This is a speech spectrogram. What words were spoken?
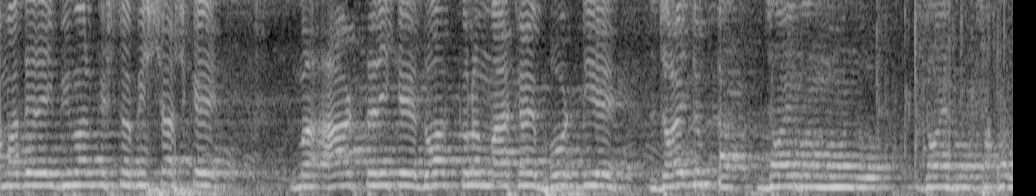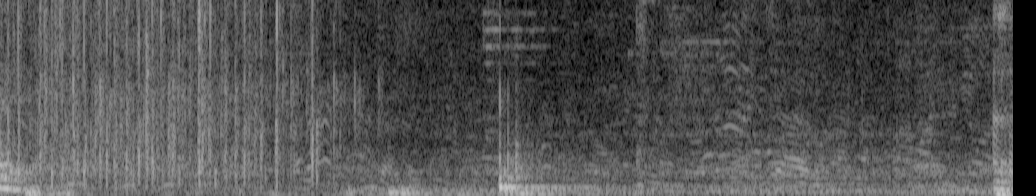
আমাদের এই বিমল কৃষ্ণ বিশ্বাসকে আট তারিখে দোয়াত কলম মার্কায় ভোট দিয়ে জয়যুক্ত জয় বঙ্গবন্ধু, জয় হোক সকলে Thank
